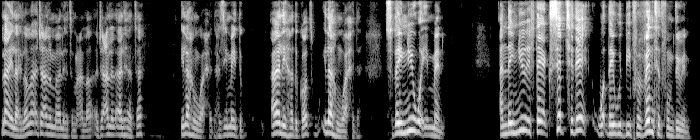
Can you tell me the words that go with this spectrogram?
La ilaha illallah, aja'al al-alihata al-alihata ilahan wahid. Has he made the aliha, the gods, ilahan wahida. So they knew what it meant. And they knew if they accepted it, what they would be prevented from doing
